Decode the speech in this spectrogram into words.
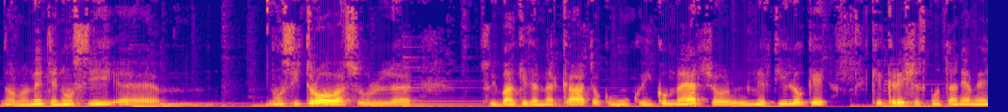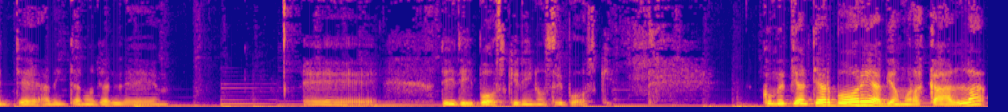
normalmente non si, eh, non si trova sul, sui banchi del mercato, comunque in commercio, il mirtillo che, che cresce spontaneamente all'interno delle, eh, dei, dei boschi, dei nostri boschi. Come piante arboree abbiamo la calla,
